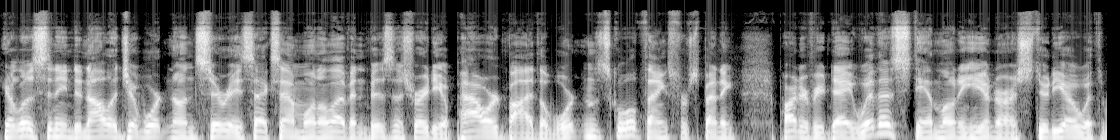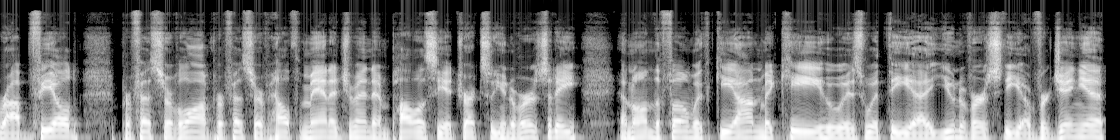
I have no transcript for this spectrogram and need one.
You're listening to Knowledge at Wharton on Sirius XM 111 Business Radio, powered by the Wharton School. Thanks for spending part of your day with us. Dan Loney here in our studio with Rob Field, professor of law and professor of health management and policy at Drexel University, and on the phone with Guian McKee, who is with the uh, University of Virginia.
